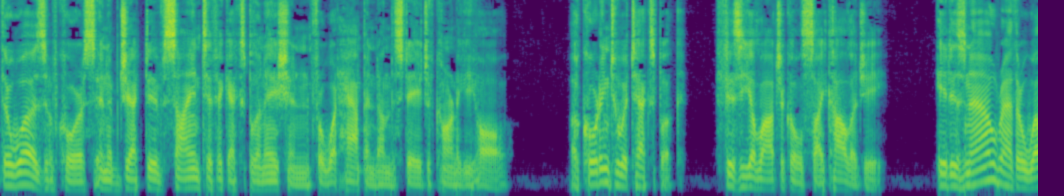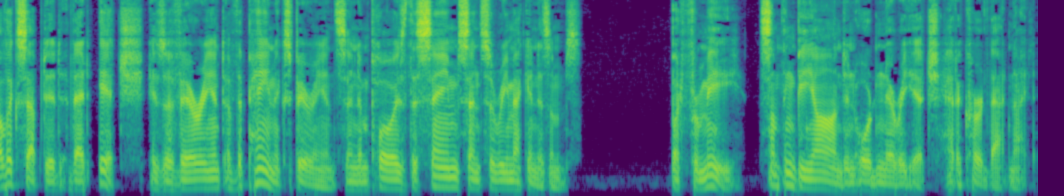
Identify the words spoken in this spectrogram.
There was, of course, an objective scientific explanation for what happened on the stage of Carnegie Hall. According to a textbook, Physiological Psychology, it is now rather well accepted that itch is a variant of the pain experience and employs the same sensory mechanisms. But for me, Something beyond an ordinary itch had occurred that night.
